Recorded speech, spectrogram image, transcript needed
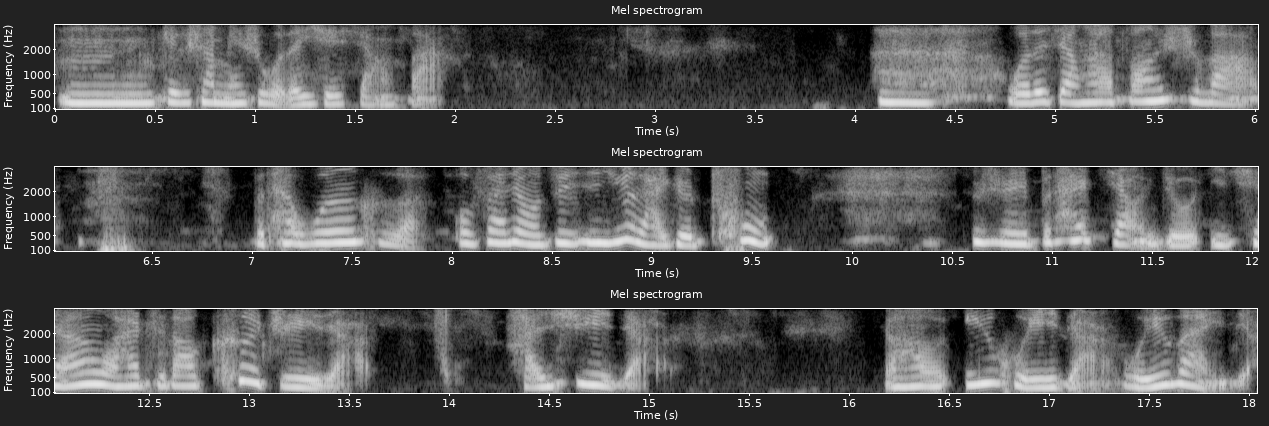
嗯，这个上面是我的一些想法。唉，我的讲话方式吧，不太温和，我发现我最近越来越冲。就是不太讲究，以前我还知道克制一点，含蓄一点，然后迂回一点，委婉一点，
